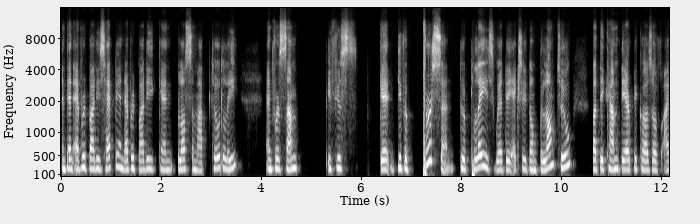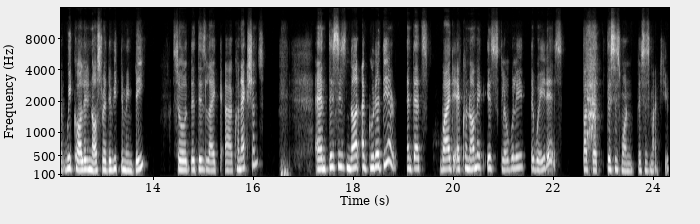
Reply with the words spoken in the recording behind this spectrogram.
And then everybody's happy and everybody can blossom up totally. And for some, if you get, give a person to a place where they actually don't belong to, but they come there because of I, we call it in Austria the vitamin B. So that is like uh, connections, and this is not a good idea, and that's why the economic is globally the way it is. But that this is one. This is my view.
